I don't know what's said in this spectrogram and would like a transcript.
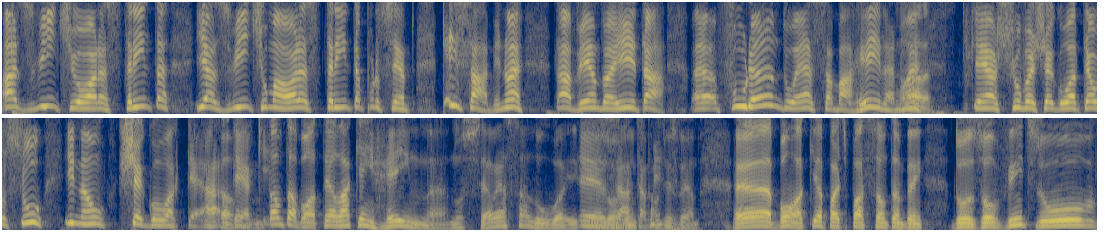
às 20 horas 30 e às 21 horas 30%. Quem sabe, não é? Tá vendo aí, tá eh, furando essa barreira, não é? Porque a chuva chegou até o sul e não chegou até, Não, até aqui. Então tá bom, até lá quem reina no céu é essa lua aí que os ouvintes estão Exatamente. dizendo. É, bom, aqui a participação também dos ouvintes. O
